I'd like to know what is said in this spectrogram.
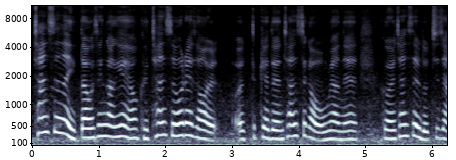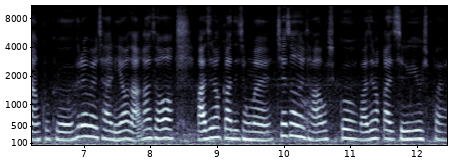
찬스는 있다고 생각해요. 그 찬스 홀에서 어떻게든 찬스가 오면은 그걸 찬스를 놓치지 않고 그 흐름을 잘 이어 나가서 마지막까지 정말 최선을 다하고 싶고 마지막까지 즐기고 싶어요.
